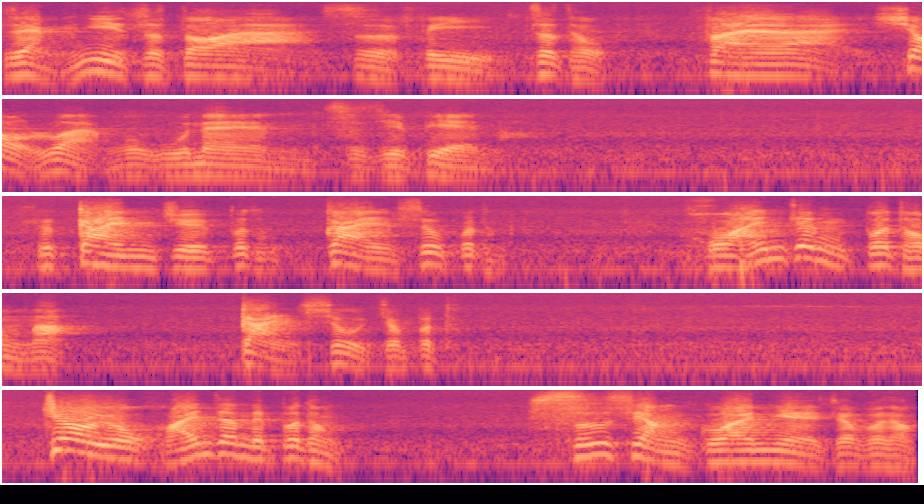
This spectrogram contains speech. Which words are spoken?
仁义之道啊，是非之徒，反而笑乱，我无能自己变了。”是感觉不同，感受不同，环境不同啊，感受就不同，教育环境的不同。思想观念就不同，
